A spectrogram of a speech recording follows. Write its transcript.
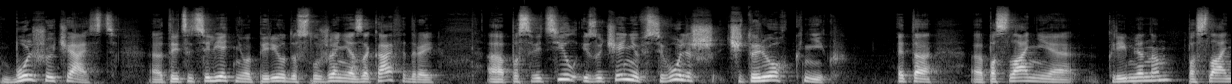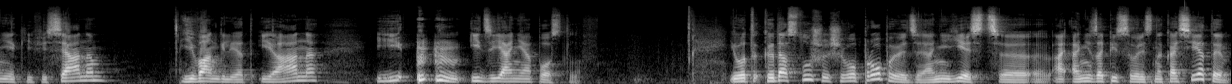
большую часть 30-летнего э, периода служения за кафедрой э, посвятил изучению всего лишь четырех книг. Это послание к римлянам, послание к ефесянам, Евангелие от Иоанна и, и Деяния апостолов. И вот когда слушаешь его проповеди, они есть, э, а, они записывались на кассеты,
